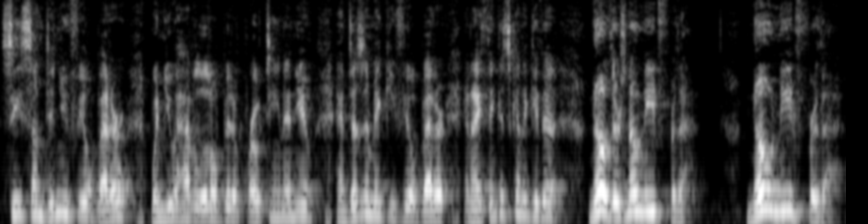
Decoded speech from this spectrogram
see son didn't you feel better when you had a little bit of protein in you? And does it make you feel better? And i think it's going to get it no there's no need for that. No need for that.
